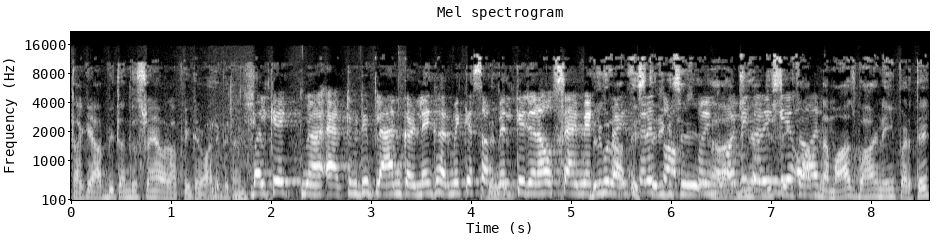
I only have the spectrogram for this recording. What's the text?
ताकि आप भी तंदुरुस्त रहें और आपके घर वाले भी तंदुरुस्त बल्कि एक एक्टिविटी प्लान कर लें घर में के सब मिल के जो ना उस टाइम में बिल्कुल आप इस तरीके तो से हाँ जिस तरीके से आप नमाज़ बाहर नहीं पढ़ते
